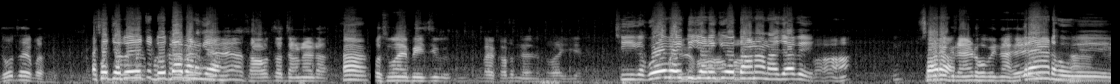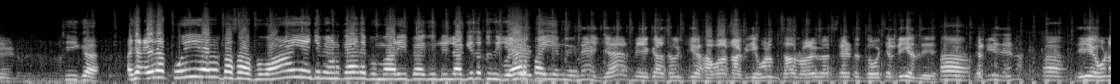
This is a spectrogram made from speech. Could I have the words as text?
ਦੁੱਧ ਹੈ ਬਸ। ਅੱਛਾ ਜਦੋਂ ਇਹ ਚ ਦੋਧਾ ਬਣ ਗਿਆ। ਹਾਂ, ਸਾਲ ਦਾ ਦਾਣਾ ਜਿਹੜਾ। ਹਾਂ। ਪਸ਼ੂਆਂ ਦੇ ਬੀਜ ਮੈਂ ਕੱਢ ਦੇ ਦਵਾਈ ਹੈ ਠੀਕ ਆ ਗੋਏ ਵੇਚਦੀ ਜਾਣੀ ਕਿ ਉਹ ਦਾਣਾ ਨਾ ਜਾਵੇ। ਹਾਂ ਹਾਂ। ਸਾਰਾ। ਗ੍ਰੈਂਡ ਹੋਵੇ ਨਾ ਇਹ। ਗ੍ਰੈਂਡ ਹਾਂ, ਹੋਵੇ। ਠੀਕ ਆ। ਅੱਛਾ ਇਹਦਾ ਕੋਈ ਬਸ ਅਫਵਾਹ ਹੀ ਹੈ ਜਿਵੇਂ ਹੁਣ ਕਹਿੰਦੇ ਬਿਮਾਰੀ ਪੈ ਗਈ ਉੱਲੀ ਲੱਗ ਗਈ ਤਾਂ ਤੁਸੀਂ ਜ਼ਹਿਰ ਪਾਈ ਹੋ। ਨਹੀਂ ਯਾਰ ਮੇਗਾ ਸੁਣ ਕੇ ਹਵਾ ਲੱਗ ਜੇ ਹੁਣ ਮਿਸਾਲ ਵਾਲੇ ਵਾਸਤੇ ਦੋ ਚੱਲੀ ਜਾਂਦੇ ਆ। ਹਾਂ। ਚੱਲੀ ਜਾਂਦੇ ਨਾ। ਹਾਂ। ਇਹ ਹੁਣ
